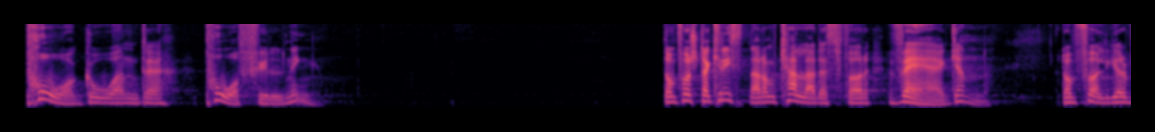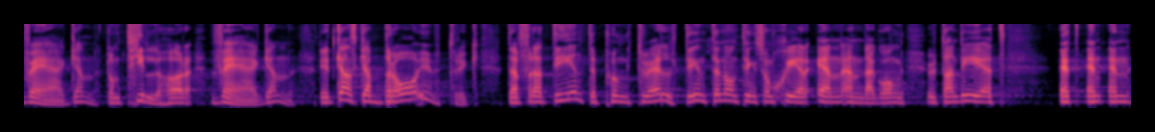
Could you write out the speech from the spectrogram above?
pågående påfyllning. De första kristna de kallades för vägen. De följer vägen, de tillhör vägen. Det är ett ganska bra uttryck, därför att det är inte punktuellt. Det är inte någonting som sker en enda gång, utan det är ett, ett, en, en,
